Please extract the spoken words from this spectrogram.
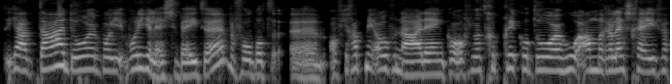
ja, daardoor worden je lessen beter. Bijvoorbeeld, uh, of je gaat meer over nadenken, of je wordt geprikkeld door hoe anderen lesgeven.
